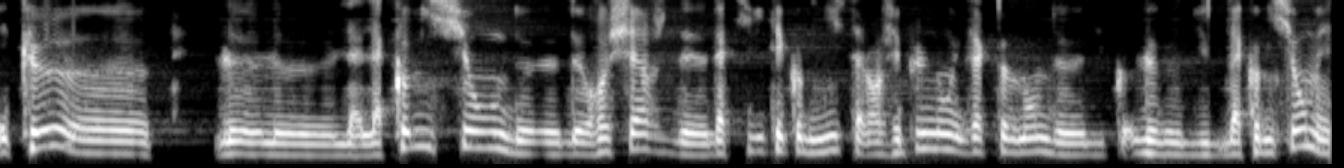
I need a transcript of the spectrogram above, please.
et que euh, le, le, la, commission de, de recherche d'activités communistes, alors j'ai plus le nom exactement de, du, le, de la commission, mais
